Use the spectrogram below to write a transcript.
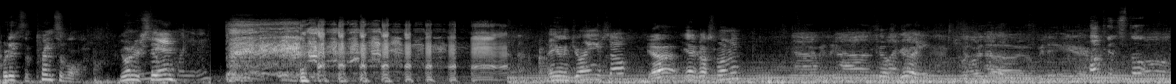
but it's the principle. You understand? Are you enjoying yourself? Yeah. Yeah, gonna go swimming? Feels good. With, uh, with the air. That's a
